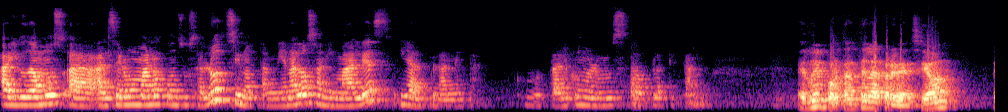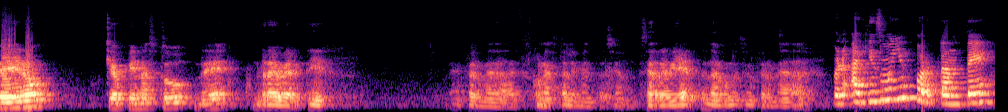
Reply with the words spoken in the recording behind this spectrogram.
ayudamos a- al ser humano con su salud, sino también a los animales y al planeta, como tal como lo hemos estado platicando. Es muy importante la prevención, pero ¿qué opinas tú de revertir enfermedades con esta alimentación? ¿Se revierten algunas enfermedades? Bueno, aquí es muy importante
